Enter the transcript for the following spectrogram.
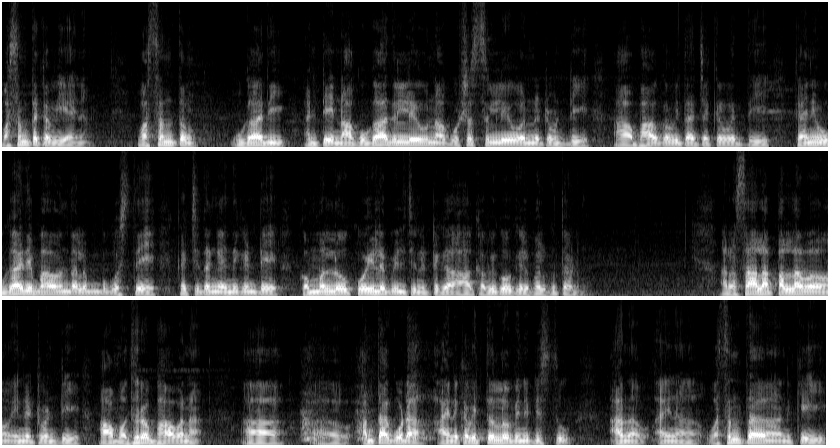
వసంత కవి ఆయన. వసంతం ఉగాది అంటే నాకు ఉగాదులు లేవు నాకు ఉషస్సులు లేవు అన్నటువంటి ఆ భావకవితా చక్రవర్తి. కానీ ఉగాది భావం తలంపుకు వస్తే ఖచ్చితంగా ఎందుకంటే కొమ్మల్లో కోయిల పీల్చినట్టుగా ఆ కవి కోకిలు పలుకుతాడు. ఆ రసాల పల్లవం అయినటువంటి ఆ మధుర భావన అంతా కూడా ఆయన కవిత్వంలో వినిపిస్తూ ఆయన- ఆయన వసంతానికి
